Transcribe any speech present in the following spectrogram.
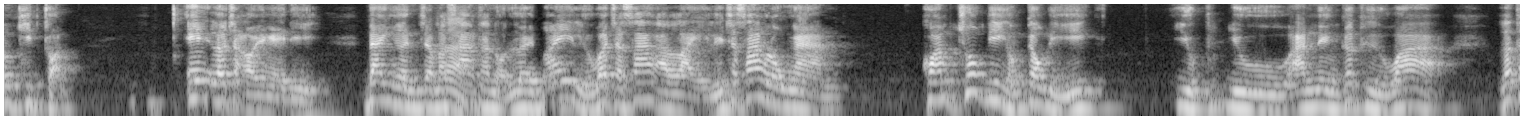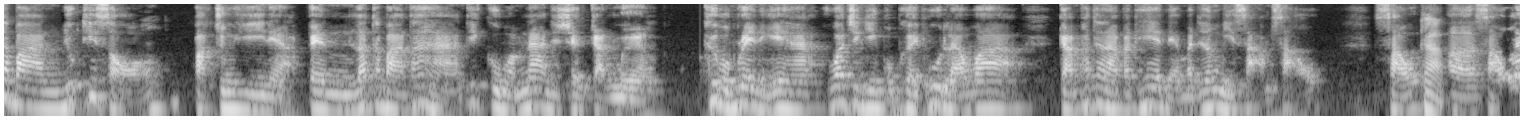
ต้องคิดก่อน เอ๊ะเราจะเอาอยัางไงดี ได้เงินจะมาใช่สร้างถนนเลยไหมหรือว่าจะสร้างอะไรหรือจะสร้างโรงงาน ความโชคดีของเกาหลีอยู่อยู่อันหนึ่งก็คือว่ารัฐบาลยุคที่สองปักจุงฮีเนี่ย เป็นรัฐบาลทหารที่กุมอำนาจในเชิงการเมือง คือผมเรียนอย่างนี้ฮะว่าจริงๆผมเคยพูดแล้วว่า การพัฒนาประเทศเนี่ยมันจะต้องมีสามเสาเสาครับเอ่อเสาแร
